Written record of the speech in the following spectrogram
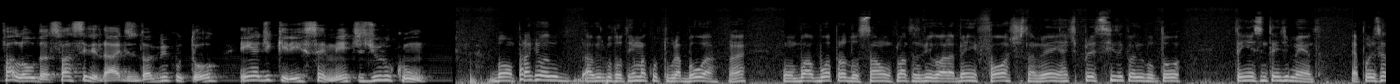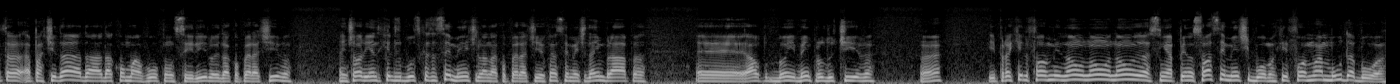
falou das facilidades do agricultor em adquirir sementes de urucum. Bom, para que o agricultor tenha uma cultura boa, né, com boa, boa produção, plantas vigorosas bem fortes também, a gente precisa que o agricultor tenha esse entendimento. É por isso que a partir da, da, da Comavu, com o Cirilo e da cooperativa, a gente orienta que eles busquem essa semente lá na cooperativa, que é a semente da Embrapa, é, bem, bem produtiva, né? E para que ele forme não, não, não assim, apenas só a semente boa, mas que forme uma muda boa,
